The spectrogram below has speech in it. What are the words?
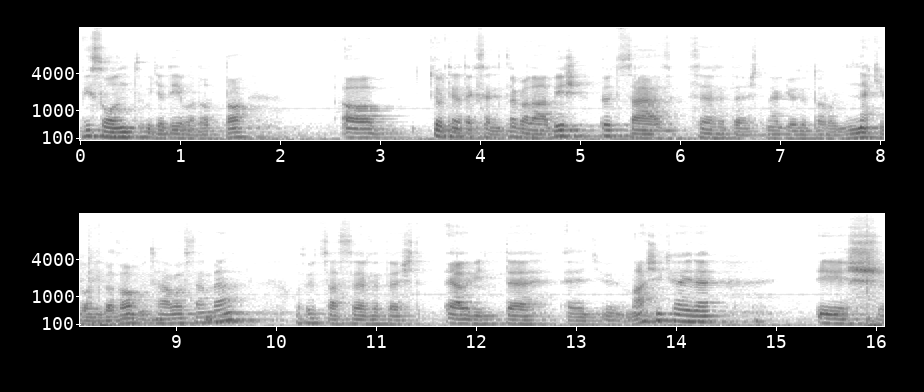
viszont ugye dévadatta a történetek szerint legalábbis 500 szerzetest meggyőzött arról, hogy neki van igaza Buddhával szemben, az 500 szerzetest elvitte egy másik helyre, és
